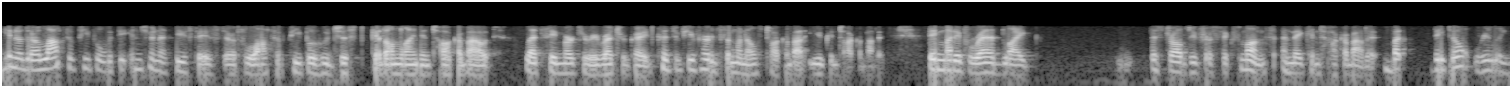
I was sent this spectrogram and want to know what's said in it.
you know, there are lots of people with the internet these days. There's lots of people who just get online and talk about, let's say, Mercury retrograde. Because if you've heard someone else talk about it, you can talk about it. They might have read like astrology for six months and they can talk about it, but they don't really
